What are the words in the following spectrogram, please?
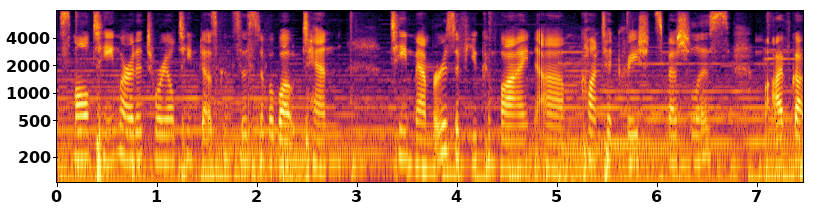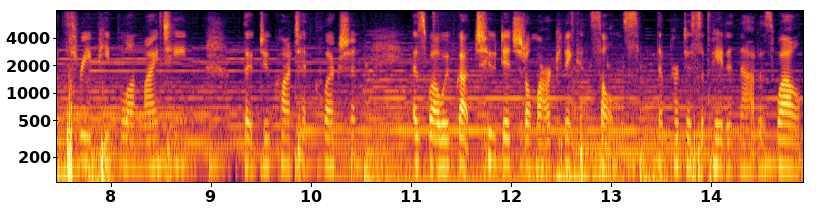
small team. Our editorial team does consist of about 10 team members if you combine um, content creation specialists. I've got three people on my team that do content collection as well. We've got two digital marketing consultants that participate in that as well.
